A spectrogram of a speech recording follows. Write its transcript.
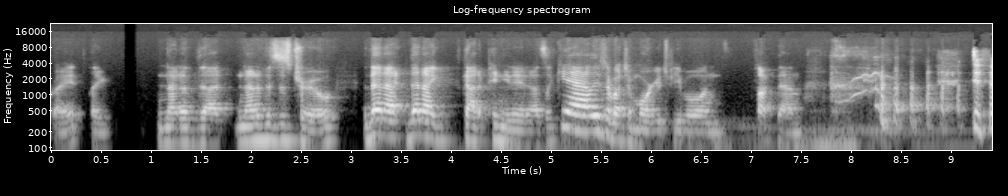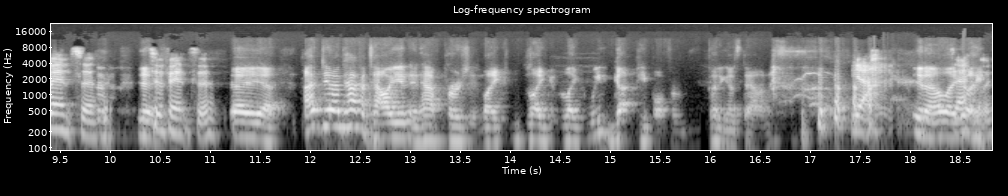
right? Like none of that, none of this is true. Then I then I got opinionated. I was like, yeah, these are a bunch of mortgage people and fuck them. Defensive. yeah. Defensive. Yeah, yeah. I, dude, I'm half Italian and half Persian. Like, like, like we gut people for putting us down. yeah. You know, like, exactly. like,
